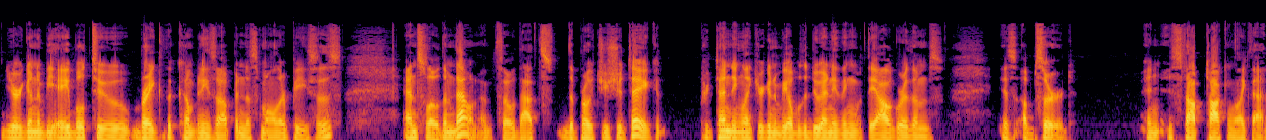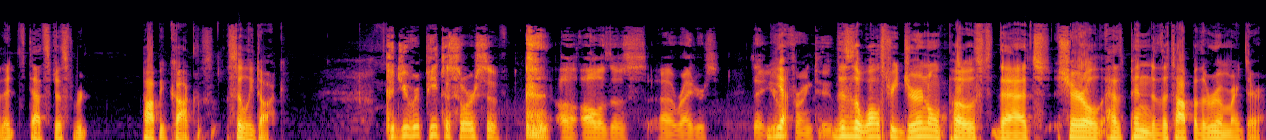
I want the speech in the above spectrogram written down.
You're going to be able to break the companies up into smaller pieces and slow them down. And so that's the approach you should take pretending like you're going to be able to do anything with the algorithms is absurd. And stop talking like that. It, that's just poppycock, silly talk. Could you repeat the source of all of those uh, writers that you're yeah, referring to? This is a Wall Street Journal post that Cheryl has pinned to the top of the room right there.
